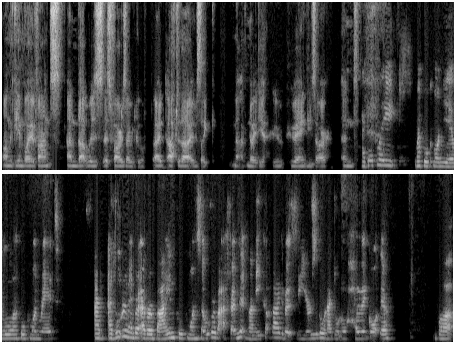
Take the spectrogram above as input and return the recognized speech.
on the Game Boy Advance, and that was as far as I would go. I, after that, it was like, no, I have no idea who who any of these are. And I did like my Pokemon Yellow, my Pokemon Red. I, I don't remember ever buying Pokemon Silver, but I found it in my makeup bag about three years ago, and I don't know how it got there. But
